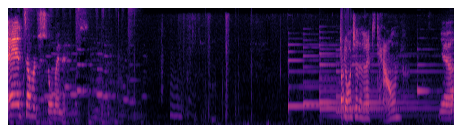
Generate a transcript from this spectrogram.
And someone stole my necklace. Going to the next town? Yeah.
